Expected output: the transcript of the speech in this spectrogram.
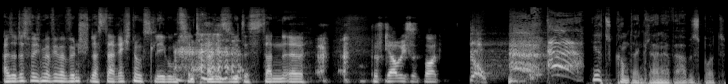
Also das würde ich mir auf jeden Fall wünschen, dass da Rechnungslegung zentralisiert ist. Dann, äh das glaube ich sofort. Jetzt kommt ein kleiner Werbespot.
